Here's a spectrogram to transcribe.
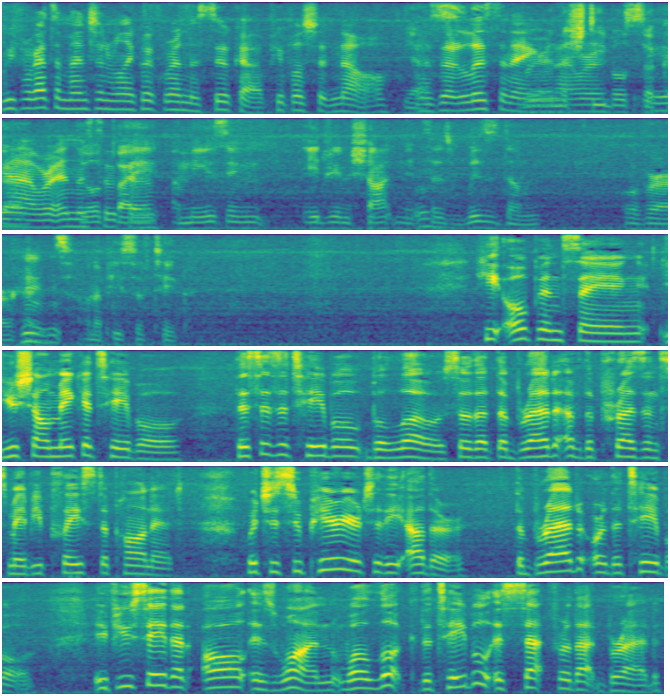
We forgot to mention really quick we're in the sukkah. People should know. Yes. As they're listening. We're in the Stiebel Sukkah. Yeah, we're in the built sukkah. by amazing Adrian Schott, and it mm. says wisdom over our hmm. heads on a piece of tape. He opened, saying, You shall make a table. This is a table below, so that the bread of the presence may be placed upon it, which is superior to the other, the bread or the table. If you say that all is one, well, look, the table is set for that bread.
